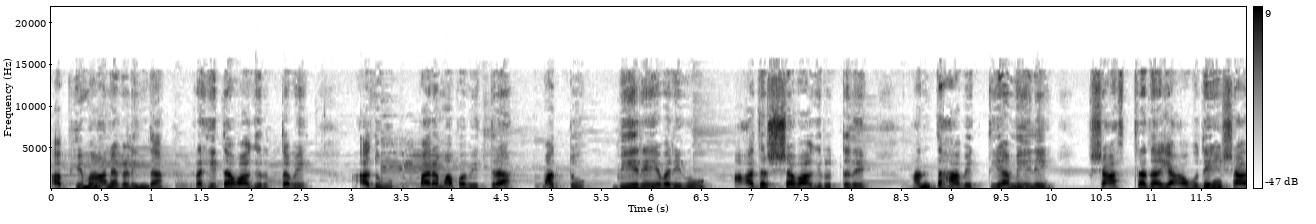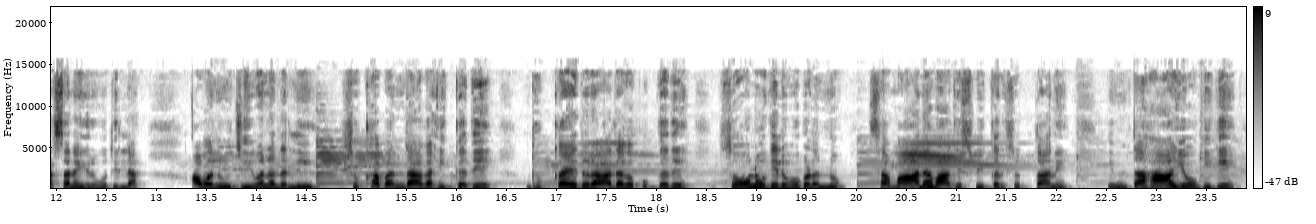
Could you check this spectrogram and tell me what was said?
ಅಭಿಮಾನಗಳಿಂದ ರಹಿತವಾಗಿರುತ್ತವೆ. ಅದು ಪರಮ ಪವಿತ್ರ ಮತ್ತು ಬೇರೆಯವರಿಗೂ ಆದರ್ಶವಾಗಿರುತ್ತದೆ. ಅಂತಹ ವ್ಯಕ್ತಿಯ ಮೇಲೆ ಶಾಸ್ತ್ರದ ಯಾವುದೇ ಶಾಸನ ಇರುವುದಿಲ್ಲ. ಅವನು ಜೀವನದಲ್ಲಿ ಸುಖ ಬಂದಾಗ ಹಿಗ್ಗದೆ, ದುಃಖ ಎದುರಾದಾಗ ಕುಗ್ಗದೆ, ಸೋಲು ಗೆಲುವುಗಳನ್ನು ಸಮಾನವಾಗಿ ಸ್ವೀಕರಿಸುತ್ತಾನೆ. ಇಂತಹ ಯೋಗಿಗೆ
